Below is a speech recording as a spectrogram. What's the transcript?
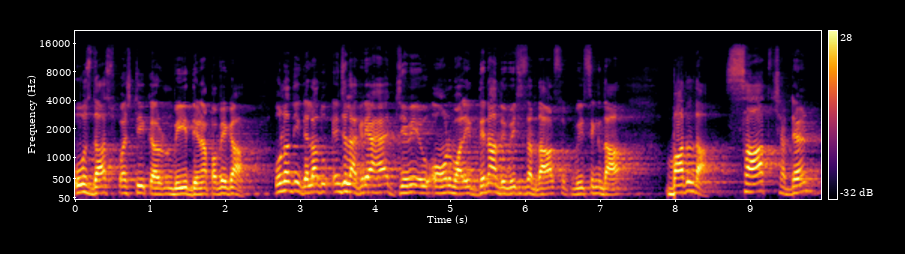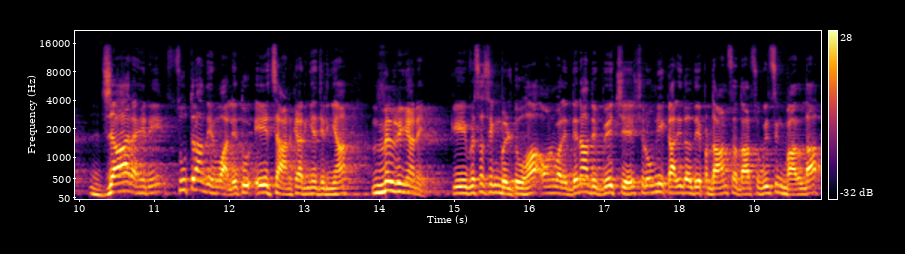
ਉਸ ਦਾ ਸਪਸ਼ਟੀਕਰਨ ਵੀ ਦੇਣਾ ਪਵੇਗਾ। ਉਹਨਾਂ ਦੀ ਗੱਲਾਂ ਤੋਂ ਇੰਜ ਲੱਗ ਰਿਹਾ ਹੈ ਜਿਵੇਂ ਉਹ ਆਉਣ ਵਾਲੇ ਦਿਨਾਂ ਦੇ ਵਿੱਚ ਸਰਦਾਰ ਸੁਖਬੀਰ ਸਿੰਘ ਦਾ ਬਾਦਲ ਦਾ ਸਾਥ ਛੱਡਣ ਜਾ ਰਹੇ ਨੇ। ਸੂਤਰਾਂ ਦੇ ਹਵਾਲੇ ਤੋਂ ਇਹ ਜਾਣਕਾਰੀਆਂ ਜਿਹੜੀਆਂ ਮਿਲ ਰਹੀਆਂ ਨੇ ਕਿ ਵਿਰਸਾ ਸਿੰਘ ਬਲਟੋਹਾ ਆਉਣ ਵਾਲੇ ਦਿਨਾਂ ਦੇ ਵਿੱਚ ਸ਼੍ਰੋਮਣੀ ਅਕਾਲੀ ਦਲ ਦੇ ਪ੍ਰਧਾਨ ਸਰਦਾਰ ਸੁਖਬੀਰ ਸਿੰਘ ਬਾਦਲ ਦਾ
